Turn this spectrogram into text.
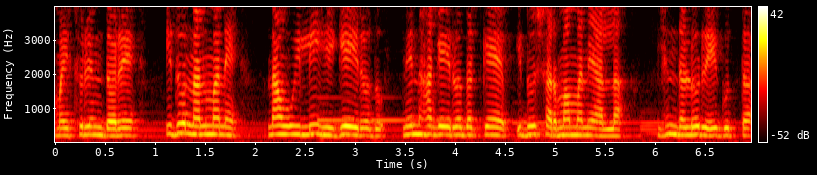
ಮೈಸೂರಿನ ದೊರೆ, ಇದು ನನ್ನ ಮನೆ, ನಾವು ಇಲ್ಲಿ ಹೀಗೆ ಇರೋದು ನಿನ್ನ ಹಾಗೆ ಇರೋದಕ್ಕೆ ಇದು ಶರ್ಮ ಮನೆ ಅಲ್ಲ, ಎಂದಳು ರೇಗುತ್ತಾ,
